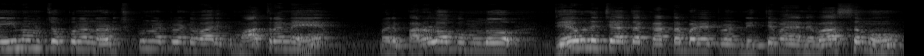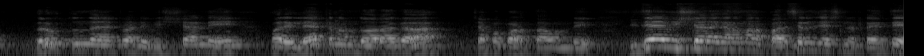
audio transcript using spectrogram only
నియమం చొప్పున నడుచుకున్నటువంటి వారికి మాత్రమే మరి పరలోకంలో దేవుని చేత కట్టబడేటువంటి నిత్యమైన నివాసము దొరుకుతుంది అనేటువంటి విషయాన్ని మరి లేఖనం ద్వారాగా చెప్పబడతా ఉంది. ఇదే విషయాన్ని కనుక మనం పరిశీలన చేసినట్లయితే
